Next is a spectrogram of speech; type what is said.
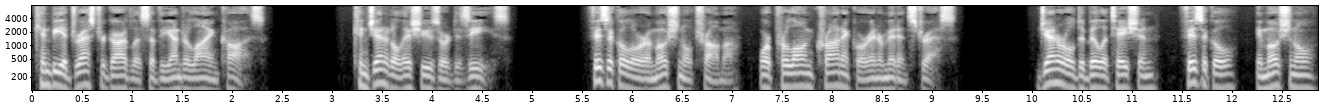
can be addressed regardless of the underlying cause. Congenital issues or disease. Physical or emotional trauma, or prolonged chronic or intermittent stress. General debilitation, physical, emotional,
